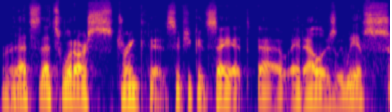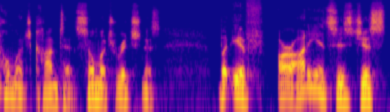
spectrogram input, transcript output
Right. That's that's what our strength is, if you could say it. Uh, at Ellerslie, we have so much content, so much richness. But if our audience is just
